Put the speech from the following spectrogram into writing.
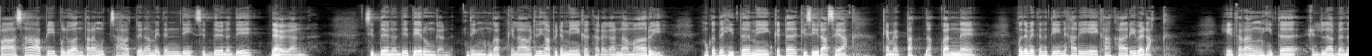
පාසා අපි පුළුවන් තරම් උත්සාහත් වෙනවා මෙතෙන්දී සිද්ධ වෙන දේ දැක ගන්න. සිද්ධ වෙන දේ තේරුම් ගන්න. ඉතින් හුඟක් වෙලාවට ඉතින් අපිට මේක කරගන්න අමාරුයි. මොකද හිත මේකට කිසි රසයක් කැමැත්තක් දක්වන්නේ මොකද මෙතන තියෙන හරිය ඒකාකාරී වැඩක්. ඒ තරම් හිත ඇල්ලලා බැඳ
